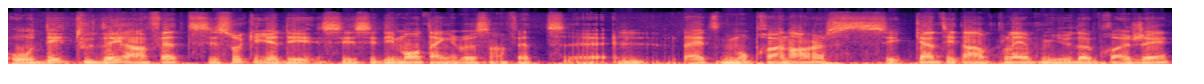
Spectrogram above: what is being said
au day-to-day, en fait, c'est sûr qu'il y a des, c'est, des montagnes russes, en fait, euh, d'être immopreneur. C'est quand tu es en plein milieu d'un projet,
